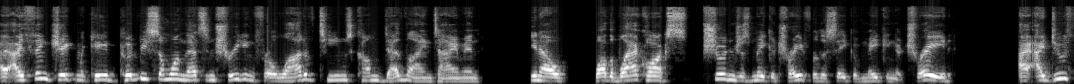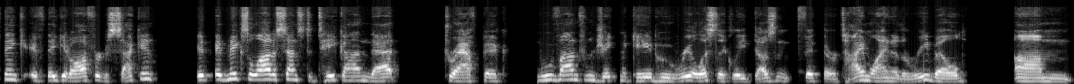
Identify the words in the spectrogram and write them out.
I, I think Jake McCabe could be someone that's intriguing for a lot of teams come deadline time. And, you know, while the Blackhawks shouldn't just make a trade for the sake of making a trade, I, I do think if they get offered a second, it, it makes a lot of sense to take on that draft pick, move on from Jake McCabe, who realistically doesn't fit their timeline of the rebuild. Um,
